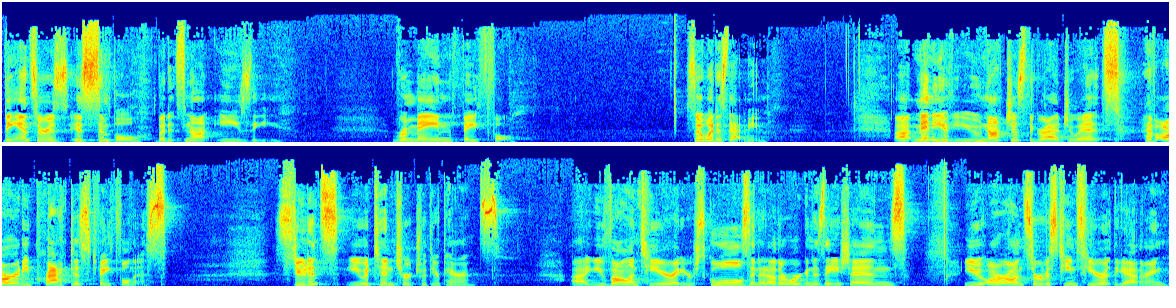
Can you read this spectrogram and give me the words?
The answer is, is simple, but it's not easy. Remain faithful. So, what does that mean? Uh, many of you, not just the graduates, have already practiced faithfulness. Students, you attend church with your parents. Uh, you volunteer at your schools and at other organizations. You are on service teams here at the gathering.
